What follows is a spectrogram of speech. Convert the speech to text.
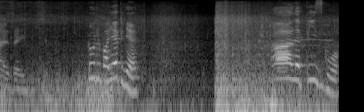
Ale zajebiście. Kurwa, jebnie! Ale pizgło!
